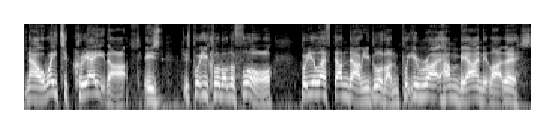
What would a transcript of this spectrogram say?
Now, a way to create that is just put your club on the floor Put your left hand down, your glove hand, and put your right hand behind it like this.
